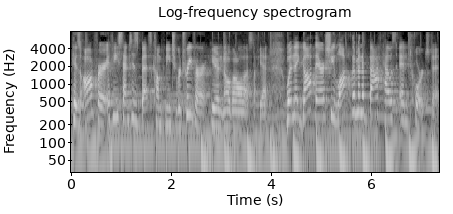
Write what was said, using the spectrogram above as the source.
his offer if he sent his best company to retrieve her. He didn't know about all that stuff yet. When they got there, she locked them in a bathhouse and torched it.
